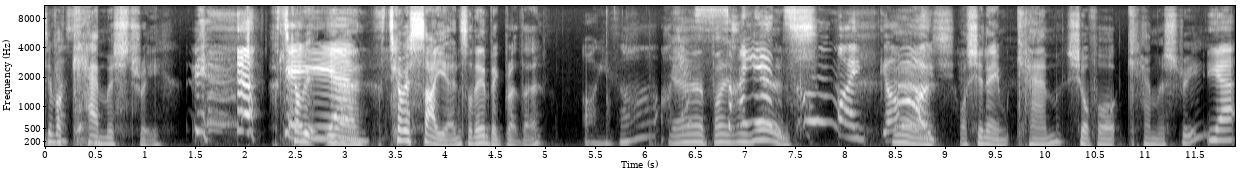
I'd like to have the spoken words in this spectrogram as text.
Ti'n fel chemistry. Cofio, yeah. Ti'n cofio Science, oedd e'n Big Brother? Oedd o? Yeah, Science! science. Oh my gosh! Yeah. What's your name? Chem, short for chemistry. Yeah,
